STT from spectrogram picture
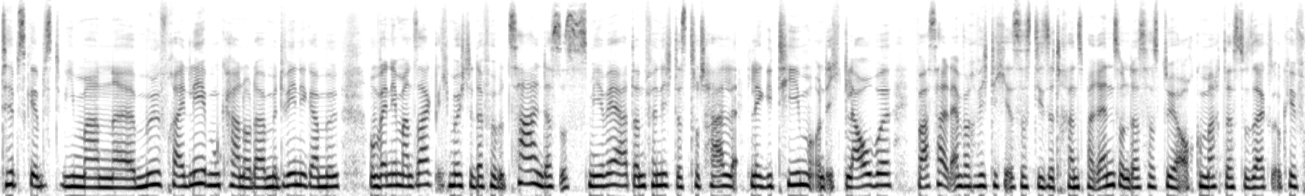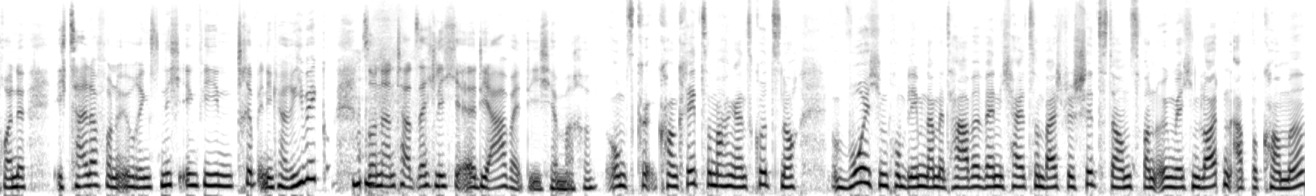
Tipps gibst, wie man äh, müllfrei leben kann oder mit weniger Müll. Und wenn jemand sagt, ich möchte dafür bezahlen, das ist es mir wert, dann finde ich das total legitim. Und ich glaube, was halt einfach wichtig ist, ist diese Transparenz. Und das hast du ja auch gemacht, dass du sagst, okay, Freunde, ich zahle davon übrigens nicht irgendwie einen Trip in die Karibik, sondern tatsächlich äh, die Arbeit, die ich hier mache. Um es konkret zu machen, ganz kurz noch, wo ich ein Problem damit habe, wenn ich halt zum Beispiel Shitstorms von irgendwelchen Leuten abbekomme, bekomme,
